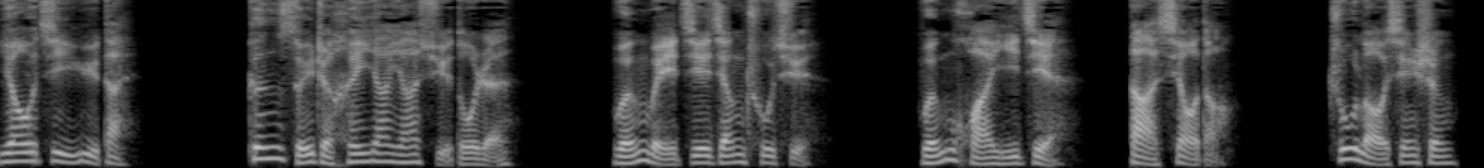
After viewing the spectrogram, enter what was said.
腰系玉带，跟随着黑压压许多人。文伟接将出去，文华一见，大笑道。”朱老先生，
